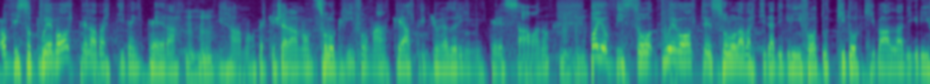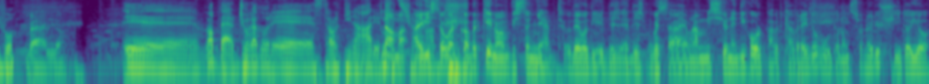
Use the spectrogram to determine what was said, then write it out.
Ho visto due volte la partita intera, uh-huh. diciamo, perché c'era non solo Grifo ma anche altri giocatori che mi interessavano. Uh-huh. Poi ho visto due volte solo la partita di Grifo, tutti i tocchi palla di Grifo. Bello. E vabbè, un giocatore straordinario. No, ma hai visto qualcosa? Perché non ho visto niente, lo devo dire. Questa è un'ammissione di colpa perché avrei dovuto, non sono riuscito. Io.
